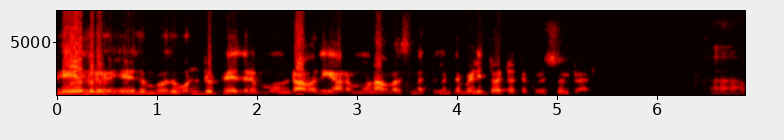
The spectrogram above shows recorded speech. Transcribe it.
பேதுரு எழுதும்போது ஒன்று பேதுரு மூன்றாம் அதிகாரம் மூணாம் வசனத்துல இருந்து வெளித்தோற்றத்தை குறித்து சொல்றாரு. ஆஹ்,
